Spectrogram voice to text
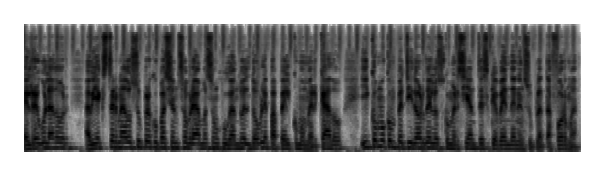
El regulador había externado su preocupación sobre Amazon jugando el doble papel como mercado y como competidor de los comerciantes que venden en su plataforma,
